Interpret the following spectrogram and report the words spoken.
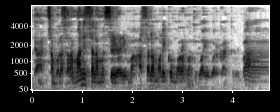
dan sambutlah salam manis, salam mesra dari mak. Assalamualaikum warahmatullahi wabarakatuh. Bye.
